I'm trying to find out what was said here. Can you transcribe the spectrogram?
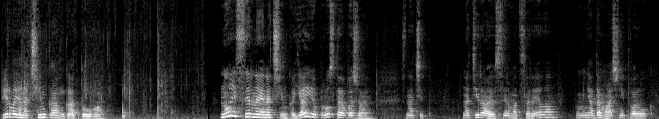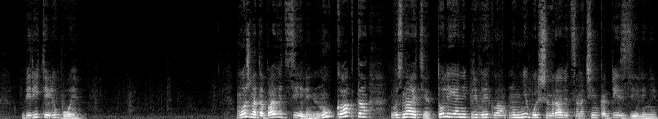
первая начинка готова. Ну и сырная начинка. Я ее просто обожаю. Значит, натираю сыр моцарелла. У меня домашний творог. Берите любой. Можно добавить зелень. Ну, как-то, вы знаете, то ли я не привыкла, но мне больше нравится начинка без зелени.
